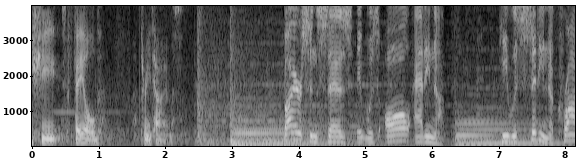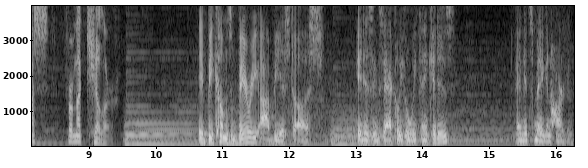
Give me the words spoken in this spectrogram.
She failed three times. Byerson says it was all adding up. He was sitting across from a killer. It becomes very obvious to us it is exactly who we think it is, and it's Megan Hargan.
